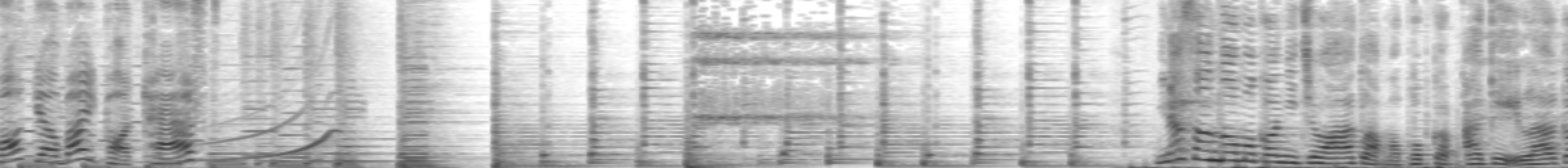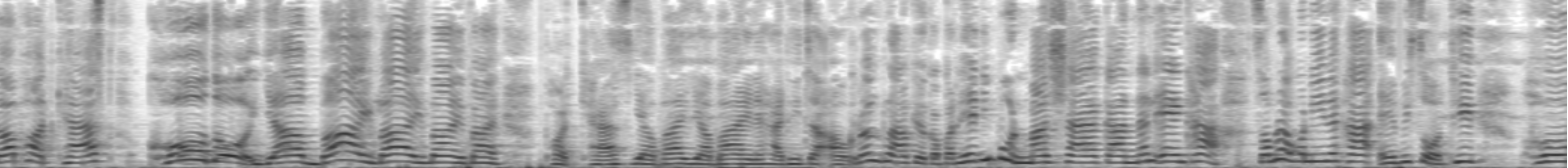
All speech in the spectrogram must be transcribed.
Code Yabaii Podcast みなさんどうもこんにちはกลับมาพบกับอากิแล้วก็พอดแคสต์ Code Yabaii บายบายบายพอดแคสต์ Yabaii Yabaii นะคะ ที่จะเอาเรื่องราวเกี่ยวกับประเทศญี่ปุ่นมาแชร์กันนั่นเองค่ะสำหรับวันนี้นะคะ episode ที่ เฮ้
